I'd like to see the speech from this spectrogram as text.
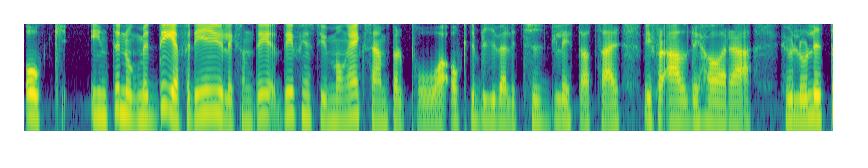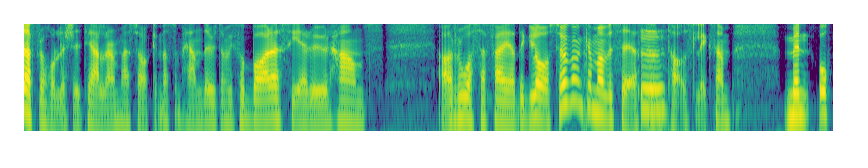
och inte nog med det, för det, är ju liksom, det, det finns det ju många exempel på och det blir väldigt tydligt att så här, vi får aldrig höra hur Lolita förhåller sig till alla de här sakerna som händer utan vi får bara se det ur hans ja, rosafärgade glasögon kan man väl säga Mm. stundtals. Liksom. Men och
